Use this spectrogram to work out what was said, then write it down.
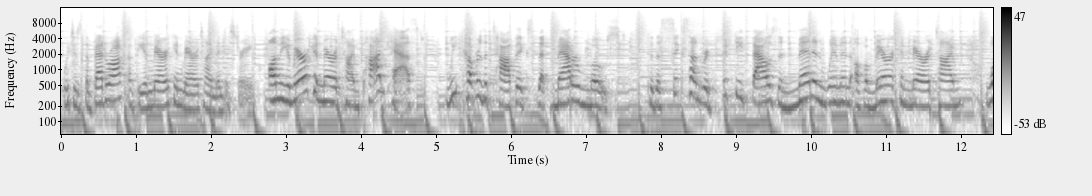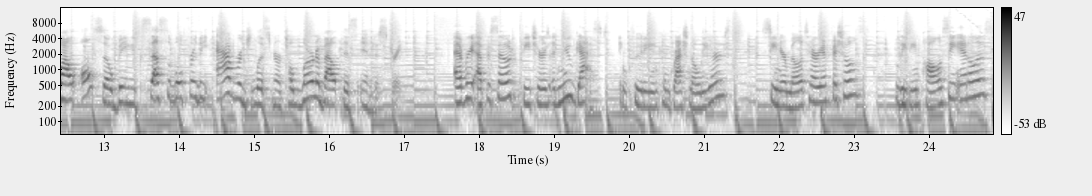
which is the bedrock of the American maritime industry. On the American Maritime Podcast, we cover the topics that matter most to the 650,000 men and women of American maritime while also being accessible for the average listener to learn about this industry. Every episode features a new guest, including congressional leaders, senior military officials, leading policy analysts,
